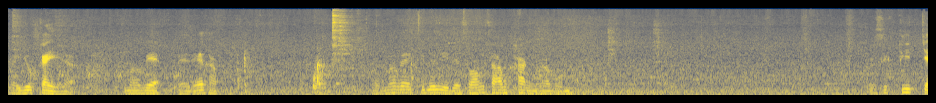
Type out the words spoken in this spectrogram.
ในยุไก่อะมาแวะได้เลยครับผมมาแวะกินนู่นี่เดี๋ยวสองสามครั้งนะครับผม รู้สึกติดใจ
